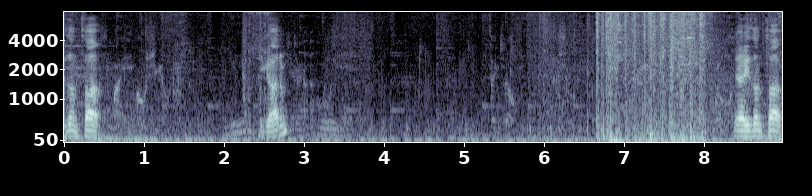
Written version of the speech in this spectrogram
He's on top. You got him? Yeah, he's on top.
